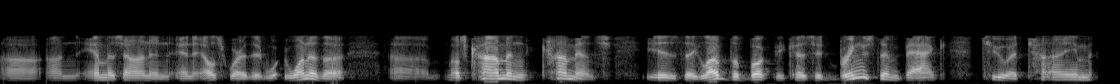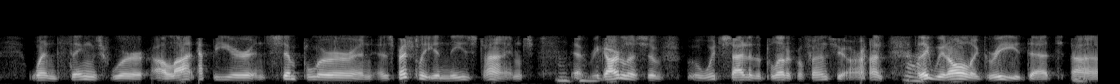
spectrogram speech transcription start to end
uh, on Amazon and, and elsewhere that w- one of the uh, most common comments is they love the book because it brings them back to a time when things were a lot happier and simpler, and especially in these times, mm-hmm. uh, regardless of which side of the political fence you are on, I think we'd all agree that uh,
